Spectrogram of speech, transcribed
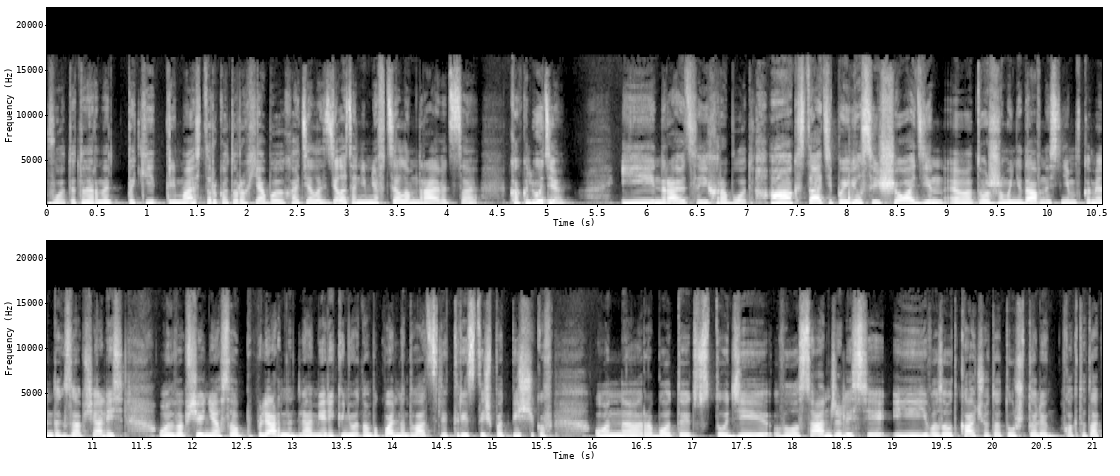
Вот, это, наверное, такие три мастера, которых я бы хотела сделать. Они мне в целом нравятся как люди, и нравится их работа. А, кстати, появился еще один, э, тоже мы недавно с ним в комментах заобщались. Он вообще не особо популярный для Америки, у него там буквально 20 или 30 тысяч подписчиков. Он э, работает в студии в Лос-Анджелесе, и его зовут Качо Тату, что ли, как-то так.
